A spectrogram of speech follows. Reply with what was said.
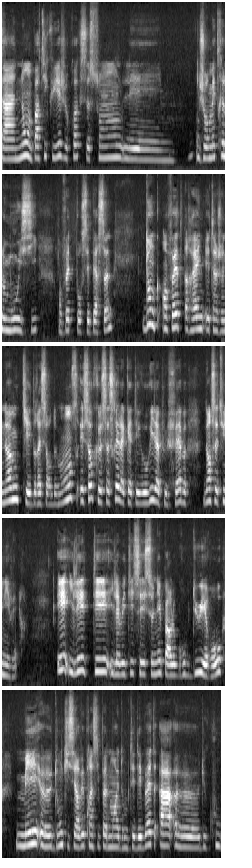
a un nom en particulier, je crois que ce sont les... Je remettrai le mot ici, en fait, pour ces personnes. Donc, en fait, Règne est un jeune homme qui est dresseur de monstres, et sauf que ça serait la catégorie la plus faible dans cet univers. Et il, était, il avait été sélectionné par le groupe du héros, mais euh, donc il servait principalement à dompter des bêtes, à euh, du coup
